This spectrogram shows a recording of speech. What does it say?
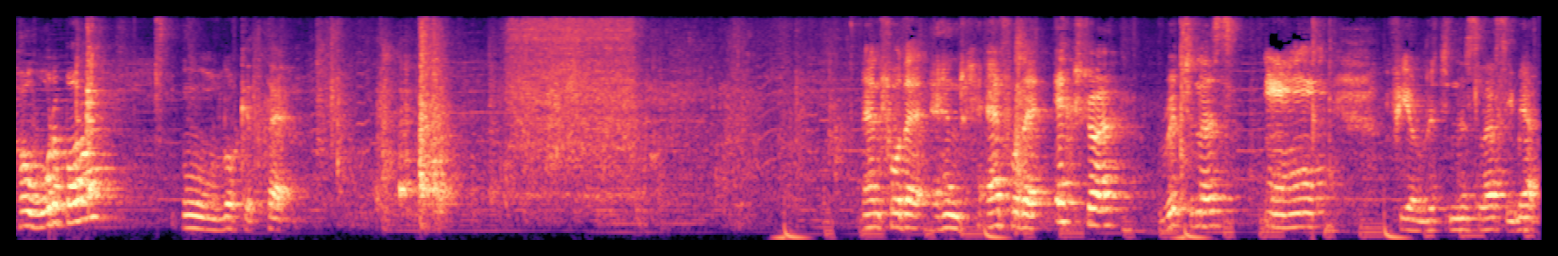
cold water bottle. Oh, look at that. And for that, and, and for that extra richness, mm, for your richness, lassie milk.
